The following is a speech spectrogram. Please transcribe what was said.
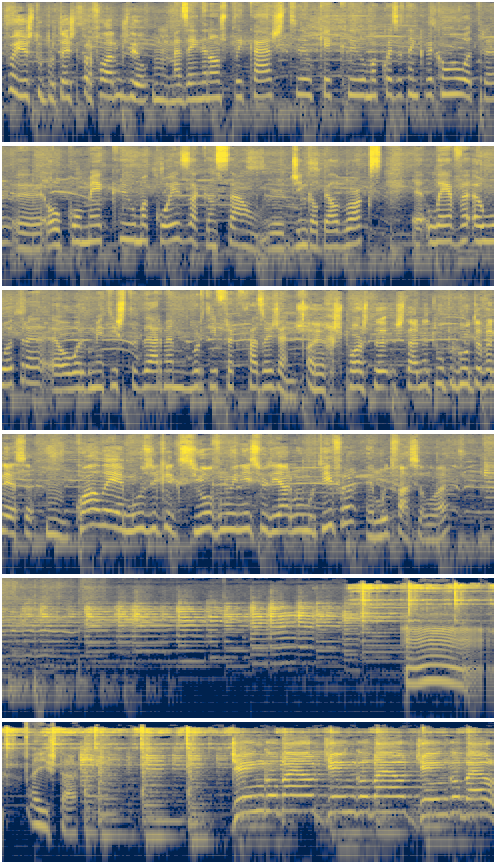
foi este o pretexto para falarmos dele. Hum, Mas ainda não explicaste o que é que uma coisa tem que ver com a outra. eh, ou como é que uma coisa, a canção eh, Jingle Bell Rocks, eh, leva a outra ao argumentista de arma mortífera que faz hoje anos. A resposta está na tua pergunta, Vanessa. Qual é a música que se ouve no início de Arma Mortífera? É muito fácil, não é? Ah, Aí está. Jingle bell, jingle bell, jingle bell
